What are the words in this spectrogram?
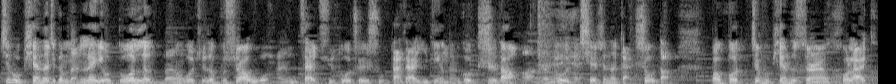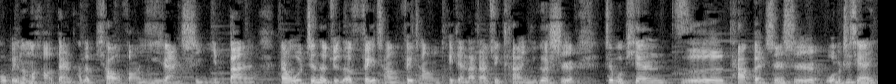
纪录片的这个门类有多冷门，我觉得不需要我们再去多赘述，大家一定能够知道啊，能够切身的感受到。包括这部片子虽然后来口碑那么好，但是它的票房依然是一般。但是我真的觉得非。非常非常推荐大家去看，一个是这部片子，它本身是我们之前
